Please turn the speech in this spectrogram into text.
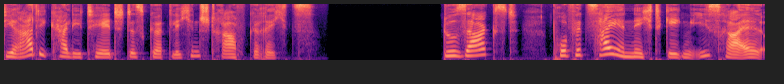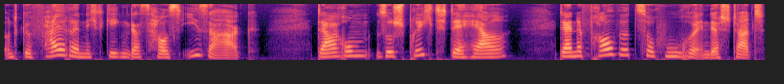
die Radikalität des göttlichen Strafgerichts. Du sagst, prophezeie nicht gegen Israel und gefeiere nicht gegen das Haus Isaak. Darum, so spricht der Herr, Deine Frau wird zur Hure in der Stadt,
